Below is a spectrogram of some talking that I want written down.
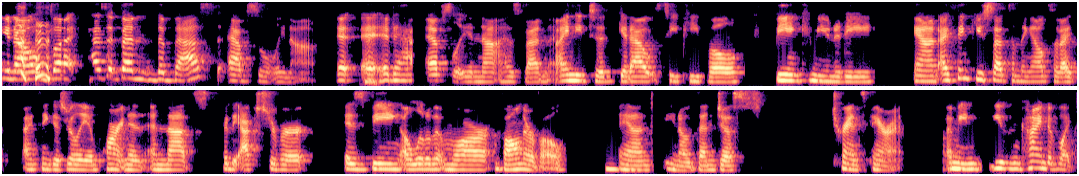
You know, but has it been the best? Absolutely not. It, it, it absolutely not has been. I need to get out, see people, be in community. And I think you said something else that I, I think is really important. And, and that's for the extrovert is being a little bit more vulnerable mm-hmm. and, you know, than just transparent I mean, you can kind of like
